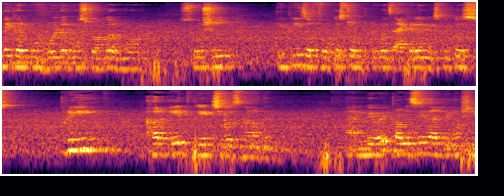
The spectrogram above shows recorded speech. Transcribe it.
make her more bolder, more stronger, more social, increase of focus to, towards academics because pre her eighth grade she was none of them. And we're very proud to say that you know she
